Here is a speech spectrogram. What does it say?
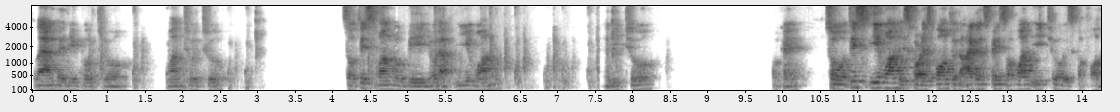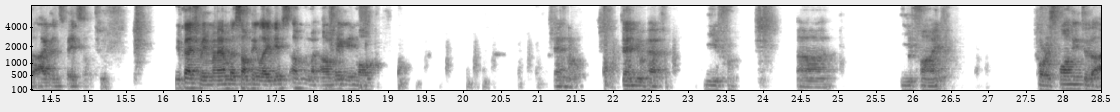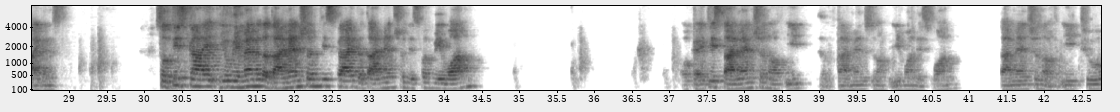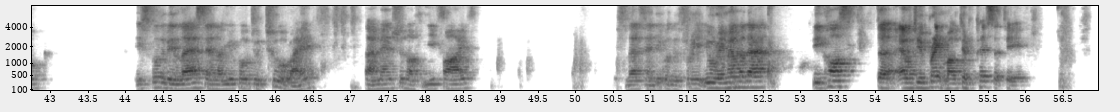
lambda equal to 1, 2, 2. So this one will be, you have E1 and E2. Okay, so this E1 is correspond to the eigenspace of 1, E2 is for the eigenspace of 2. You guys remember something like this? I'll, I'll make it more general. Then you have E, uh, E5 corresponding to the eigens. So this guy, you remember the dimension? This guy, the dimension is going to be 1. Okay, this dimension of E, the dimension of E1 is 1. Dimension of E2 is going to be less than or equal to 2, right? Dimension of E5 is less than equal to 3. You remember that? Because the algebraic multiplicity,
